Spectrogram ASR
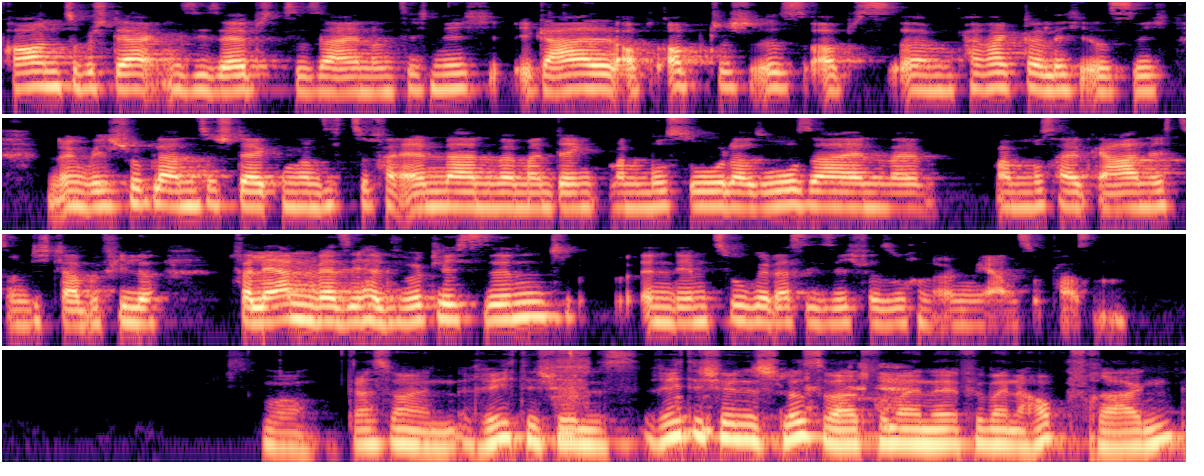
Frauen zu bestärken, sie selbst zu sein und sich nicht, egal ob es optisch ist, ob es ähm, charakterlich ist, sich in irgendwelche Schubladen zu stecken und sich zu verändern, wenn man denkt, man muss so oder so sein, weil man muss halt gar nichts. Und ich glaube, viele verlernen, wer sie halt wirklich sind, in dem Zuge, dass sie sich versuchen, irgendwie anzupassen. Wow, das war ein richtig schönes, richtig schönes Schlusswort für meine, für meine Hauptfragen.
